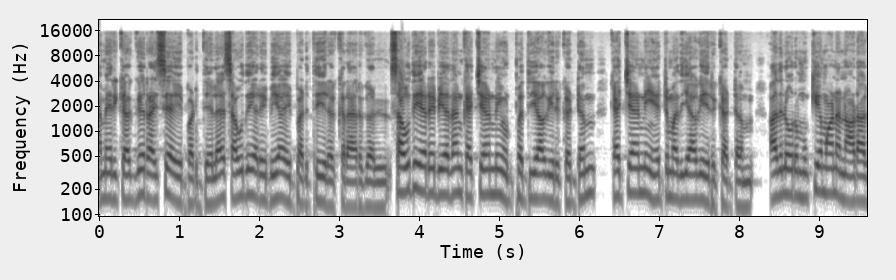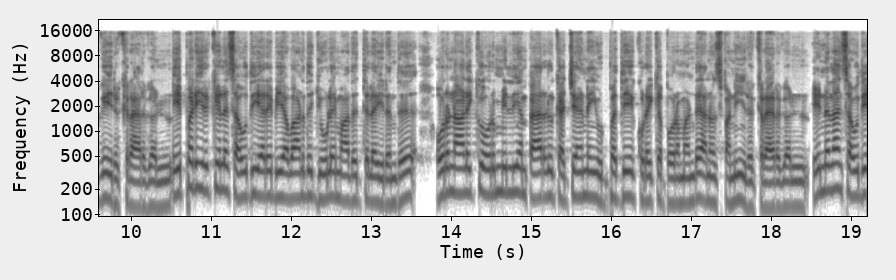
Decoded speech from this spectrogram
அமெரிக்காவுக்கு ரஷ்யா ஏற்படுத்தியல சவுதி அரேபியா ஏற்படுத்தி இருக்கிறார்கள். சவுதி அரேபியா தான் கச்சா எண்ணெய் உற்பத்தியாக இருக்கட்டும் கச்சா எண்ணெய் ஏற்றுமதியாக இருக்கட்டும் அதில் ஒரு முக்கியமான நாடாக இருக்கிறார்கள். இப்படி இருக்கையில் சவுதி அரேபியாவானது ஜூலை மாதத்தில் இருந்து ஒரு நாளைக்கு ஒரு மில்லியன் பேரல் கச்சா எண்ணெய் உற்பத்தியை குறைக்க போறோம் என்று அனௌன்ஸ் பண்ணி இருக்கிறார்கள். என்னதான் சவுதி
